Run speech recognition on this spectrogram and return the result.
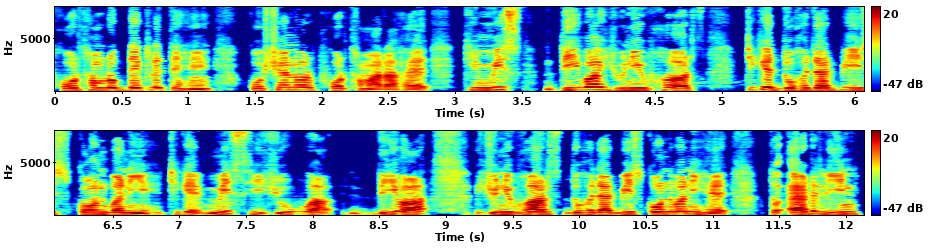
फोर्थ हम लोग देख लेते हैं। क्वेश्चन नंबर फोर्थ हमारा है कि मिस दीवा यूनिवर्स, ठीक है 2020 कौन बनी है? ठीक है, मिस युवा दीवा यूनिवर्स 2020 कौन बनी है? तो एडलिन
